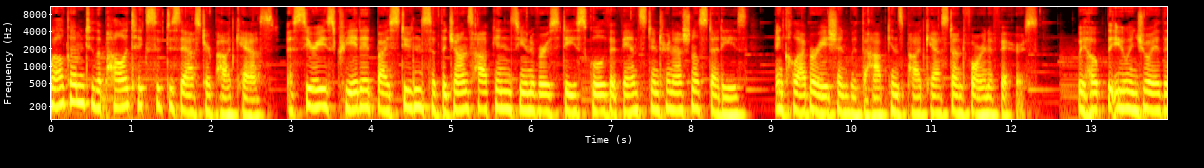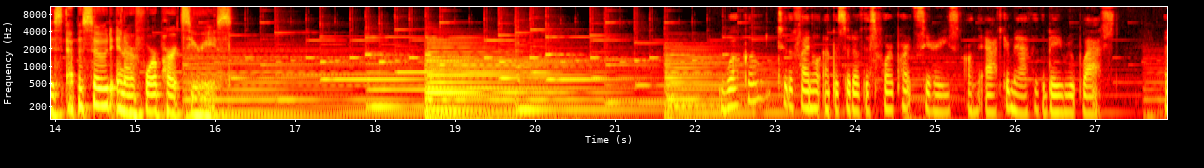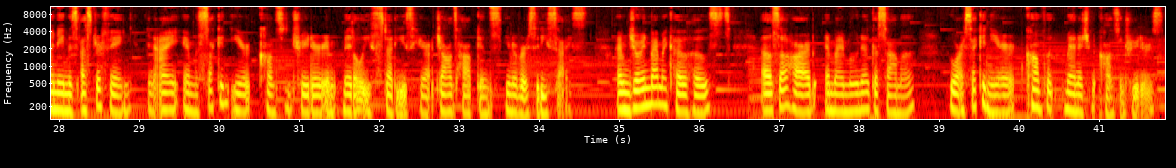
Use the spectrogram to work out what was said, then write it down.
Welcome to the Politics of Disaster podcast, a series created by students of the Johns Hopkins University School of Advanced International Studies in collaboration with the Hopkins Podcast on Foreign Affairs. We hope that you enjoy this episode in our four part series. Welcome to the final episode of this four part series on the aftermath of the Beirut blast. My name is Esther Feng, and I am a second year concentrator in Middle East Studies here at Johns Hopkins University SAIS. I'm joined by my co hosts, Elsa Harb and Maimuna Gassama, who are second year conflict management concentrators.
